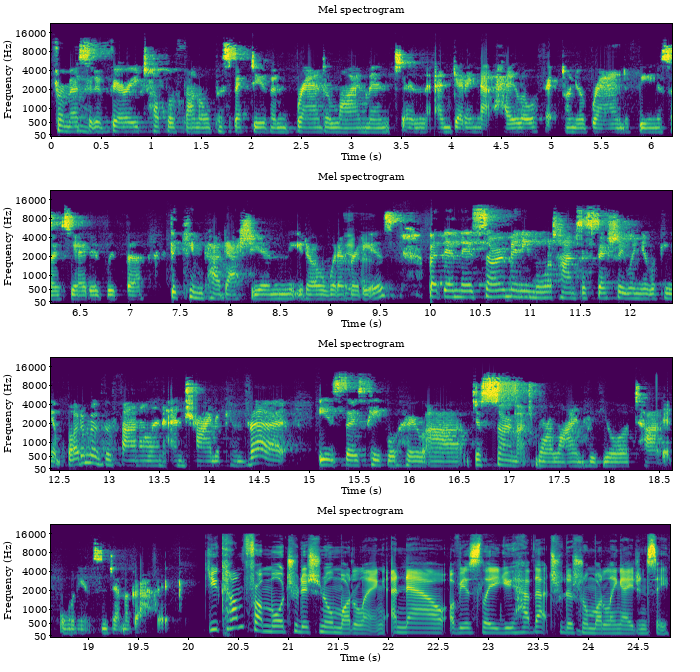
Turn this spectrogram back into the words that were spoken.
from a sort of very top of funnel perspective and brand alignment and, and getting that halo effect on your brand of being associated with the, the Kim Kardashian, you know, whatever yeah. it is. But then there's so many more times, especially when you're looking at bottom of the funnel and, and trying to convert, is those people who are just so much more aligned with your target audience and demographic you come from more traditional modeling and now obviously you have that traditional modeling agency.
